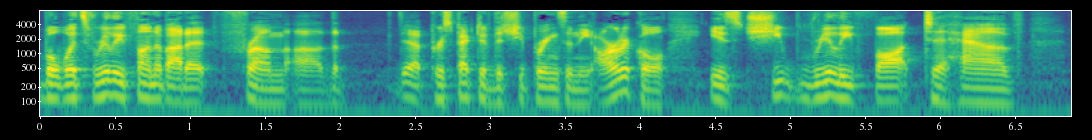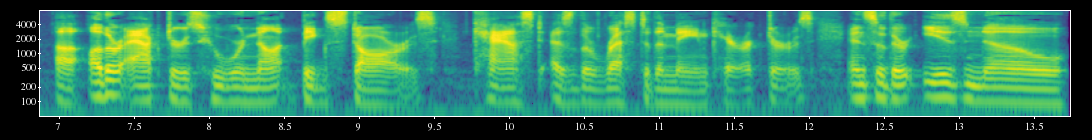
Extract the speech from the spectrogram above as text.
But what's really fun about it from uh, the perspective that she brings in the article is she really fought to have uh, other actors who were not big stars cast as the rest of the main characters, and so there is no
